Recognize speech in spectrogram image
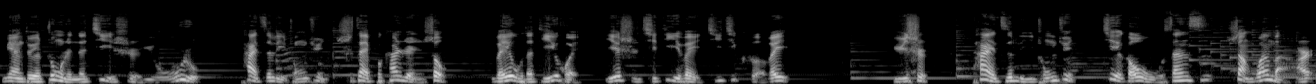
面对众人的忌视与侮辱，太子李重俊实在不堪忍受，韦武的诋毁也使其地位岌岌可危。于是，太子李重俊借口武三思、上官婉儿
